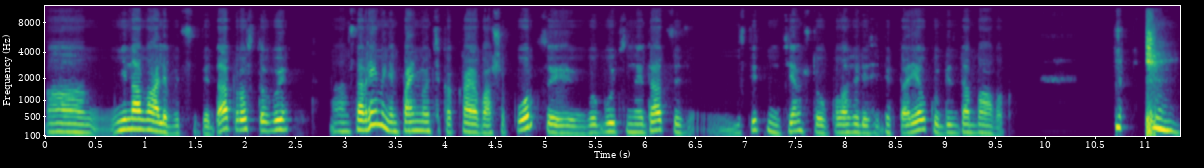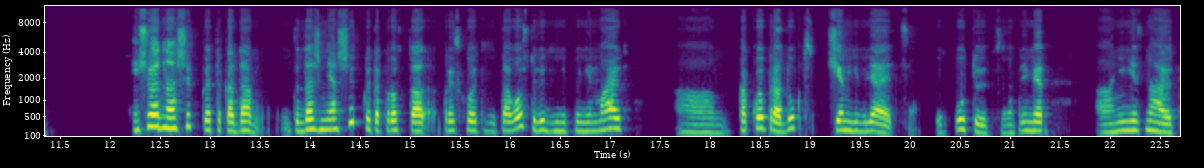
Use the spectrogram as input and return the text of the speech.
не наваливать себе, да, просто вы со временем поймете, какая ваша порция, и вы будете наедаться действительно тем, что вы положили себе в тарелку без добавок. Еще одна ошибка, это когда, это даже не ошибка, это просто происходит из-за того, что люди не понимают, а, какой продукт чем является, путаются. Например, они не знают,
